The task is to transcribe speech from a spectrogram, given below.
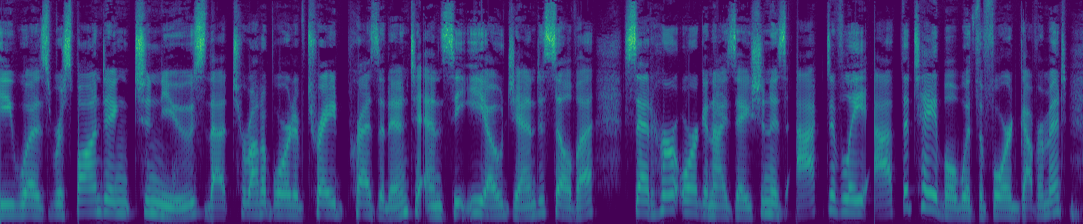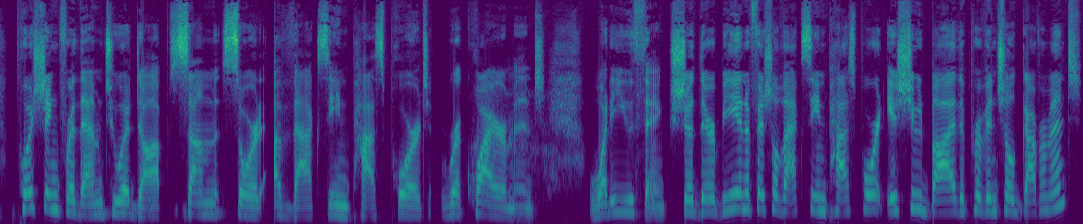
He was responding to news that Toronto Board of Trade President and CEO Jan De Silva said her organization is actively at the table with the Ford government, pushing for them to adopt some sort of vaccine passport requirement. What do you think? Should there be an official vaccine passport issued by the provincial government?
